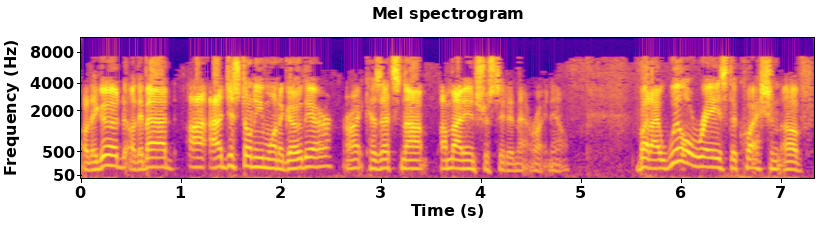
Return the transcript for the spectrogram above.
Are they good? Are they bad? I, I just don't even want to go there, right? Because that's not. I'm not interested in that right now. But I will raise the question of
